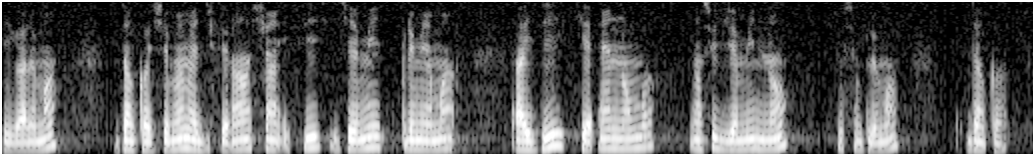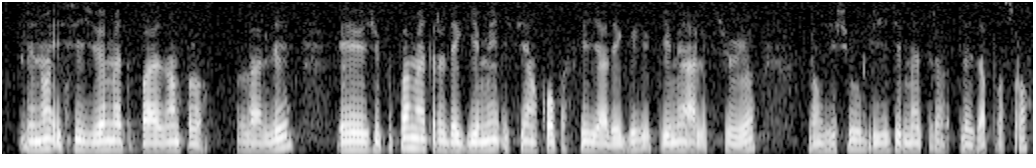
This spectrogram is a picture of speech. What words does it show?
également donc je mets mes différents champs ici. J'ai mis premièrement id qui est un nombre. Ensuite j'ai mis nom tout simplement. Donc le nom ici je vais mettre par exemple l'aller et je peux pas mettre des guillemets ici encore parce qu'il y a des guillemets à l'extérieur. Donc je suis obligé de mettre les apostrophes.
